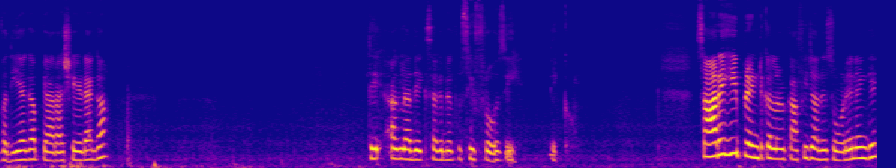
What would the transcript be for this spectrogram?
ਵਧੀਆ ਹੈਗਾ, ਪਿਆਰਾ ਸ਼ੇਡ ਹੈਗਾ। ਤੇ ਅਗਲਾ ਦੇਖ ਸਕਦੇ ਹੋ ਤੁਸੀਂ ਫਰੋਜ਼ੀ ਦੇਖੋ। ਸਾਰੇ ਹੀ ਪ੍ਰਿੰਟ ਕਲਰ ਕਾਫੀ ਜ਼ਿਆਦਾ ਸੋਹਣੇ ਨੇਗੇ।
